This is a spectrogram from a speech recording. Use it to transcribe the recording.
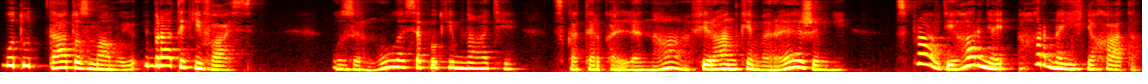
бо тут тато з мамою і братик Івась. Озирнулася по кімнаті, скатерка ляна, фіранки мереживні. Справді, гарня, гарна їхня хата,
